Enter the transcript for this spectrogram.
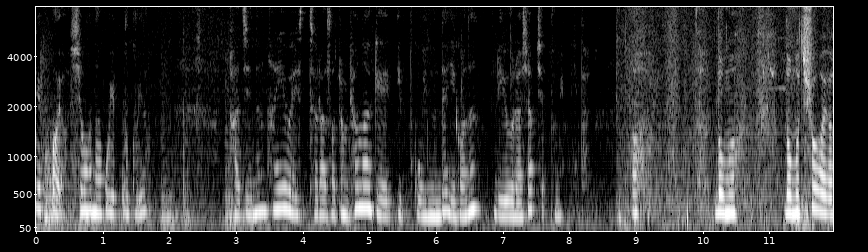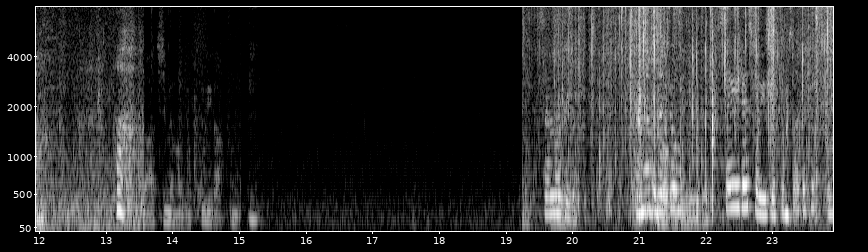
예뻐요. 시원하고 예쁘고요. 바지는 하이웨이스트라서 좀 편하게 입고 있는데 이거는 리우라 샵 제품입니다. 아, 너무 너무 추워요. 아침에 가지고 꼬리가 아픈 샐러드요. 그냥 근데 좀 세일해서 이거 좀 싸게 샀어요.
